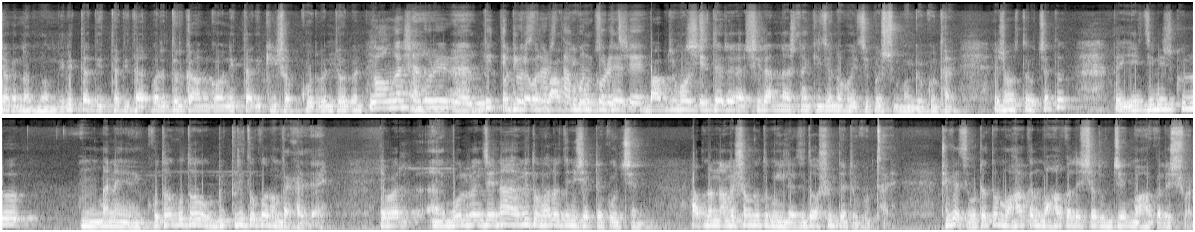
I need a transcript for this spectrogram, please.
জগন্নাথ মন্দির ইত্যাদি ইত্যাদি। তারপরে দুর্গাঙ্গন ইত্যাদি কি সব করবেন গঙ্গাসাগরের হ্যাঁ, ওদিকে আবার বাবরি মসজিদের বাবরি মসজিদের শিলান্যাস না কি যেন হয়েছে পশ্চিমবঙ্গে কোথায়? এই সমস্ত হচ্ছে তো। তো এই জিনিসগুলো মানে কোথাও কোথাও বিকৃতকরণ দেখা যায়। এবার বলবেন যে না উনি তো ভালো জিনিস একটা করছেন। আপনার নামের সঙ্গে তো মিল আছে তো অসুবিধাটা কোথায়? ঠিক আছে ওটা তো মহাকাল মহাকালেশ্বর উজ্জয়ন মহাকালেশ্বর।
